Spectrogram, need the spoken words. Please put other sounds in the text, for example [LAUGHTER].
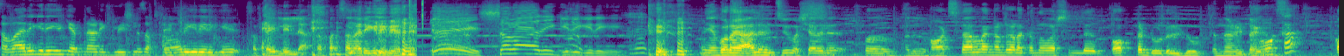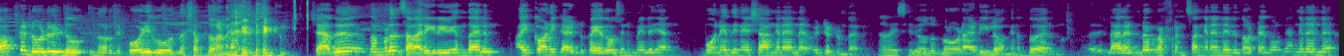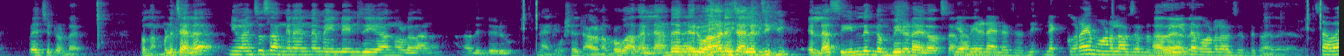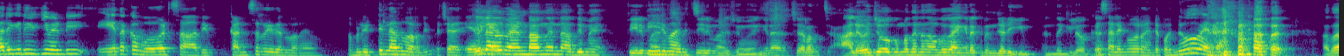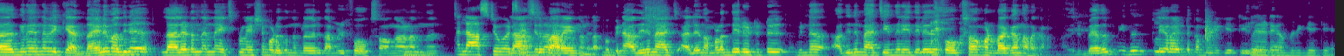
സവാരിഗിരിക്ക് എന്താണ് ഇംഗ്ലീഷിൽ സവാരിഗിരിക്ക് സബ്ടൈറ്റിൽ ഇല്ല. സവാരിഗിരി [LAUGHS] ഞാൻ കുറെ ആലോചിച്ചു. പക്ഷെ അതിന് ഇപ്പൊ അത് ഹോട്ട്സ്റ്റാറിലും കണ്ടു കിടക്കുന്ന വർഷനിൽ കോക്ക ഡൂഡിൽ ഡു എന്നാണ് ഇട്ടേക്കുന്നത്. കോക്ക? ഡൂഡിൽ ഡു എന്ന് പറഞ്ഞ് കോഴി പോകുന്ന ശബ്ദമാണ് ഇട്ടേക്കുന്നത്. പക്ഷെ അത് നമ്മൾ സവാരിഗിരി എന്തായാലും ഐക്കോണിക് ആയിട്ട് ഇപ്പൊ ഏതോ സിനിമയിൽ ഞാൻ മോനെ ദിനേശ അങ്ങനെ തന്നെ ഇട്ടിട്ടുണ്ടായിരുന്നു. തോന്നുന്നു ബ്രോഡ് ആഡിയിലോ അങ്ങനെ എന്തോ ആയിരുന്നു. അത് ലാലന്റെ റെഫറൻസ് അങ്ങനെ തന്നെ ഇരുന്നോട്ടെ എന്ന് പറഞ്ഞ് അങ്ങനെ തന്നെ വെച്ചിട്ടുണ്ടായിരുന്നു. അപ്പൊ നമ്മൾ ചില ന്യൂആൻസസ് അങ്ങനെ തന്നെ മെയിന്റെയിൻ ചെയ്യുക എന്നുള്ളതാണ് അതിന്റെ ഒരു പക്ഷെ രാവണപ്രഭു അതല്ലാണ്ട് തന്നെ ഒരുപാട് ചലഞ്ചിങ് എല്ലാ സീനിലും ഗംഭീര ഡയലോഗ്സ് ഗംഭീര ഡയലോഗ്സ് കുറെ മോണലോഗ്സ് ഉണ്ട്. നീണ്ട. മോണലോഗ്സ് ഉണ്ട്. സവാരിഗിരിക്ക് വേണ്ടി ഏതൊക്കെ വേർഡ്സ് ആദ്യം കൺസിഡർ ചെയ്തെന്ന് പറയാമോ? നമ്മൾ ഇട്ടില്ല എന്ന് പറഞ്ഞു. പക്ഷെ ഇല്ല അത് വേണ്ടാന്ന് തന്നെ ആദ്യമേ തീരുമാനിച്ചു. തീരുമാനിച്ചു. തീരുമാനിച്ചു. ഇങ്ങനെ ചെറ ആലോചിച്ച് നോക്കുമ്പോ തന്നെ നമുക്ക് ഭയങ്കര ക്രിഞ്ചടിക്കും എന്തെങ്കിലുമൊക്കെ. സലങ്കോറ എന്റെ പൊന്നോ വേണ്ട. [LAUGHS] അത് അങ്ങനെ തന്നെ വെക്കാം. എന്തായാലും അതിന് ലാലേട്ടൻ തന്നെ എക്സ്പ്ലനേഷൻ കൊടുക്കുന്നുണ്ട്. ഒരു തമിഴ് ഫോക്ക് സോങ് ആണെന്ന് ലാസ്റ്റ് ലാസ്റ്റ് പറയുന്നുണ്ട്. അപ്പൊ പിന്നെ അതിന് മാച്ച് അല്ലെങ്കിൽ നമ്മൾ എന്തെങ്കിലും ഇട്ടിട്ട് പിന്നെ അതിന് മാച്ച് ചെയ്യുന്ന രീതിയിൽ ഫോക്ക് സോങ് ഉണ്ടാക്കാൻ നടക്കണം. അതിലും ഭേദം ഇത് ക്ലിയർ ആയിട്ട് കമ്മ്യൂണിക്കേറ്റ് ചെയ്ത് കമ്മ്യൂണിക്കേറ്റ്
